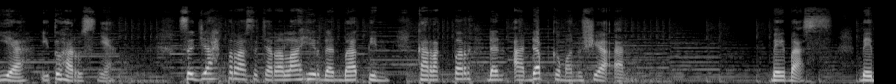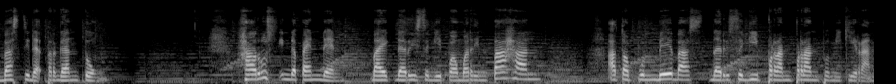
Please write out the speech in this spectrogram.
Iya, itu harusnya. Sejahtera secara lahir dan batin, karakter dan adab kemanusiaan. Bebas, bebas tidak tergantung harus independen, baik dari segi pemerintahan ataupun bebas dari segi peran-peran pemikiran.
